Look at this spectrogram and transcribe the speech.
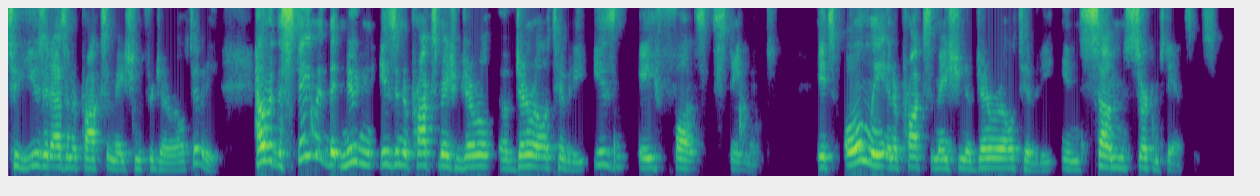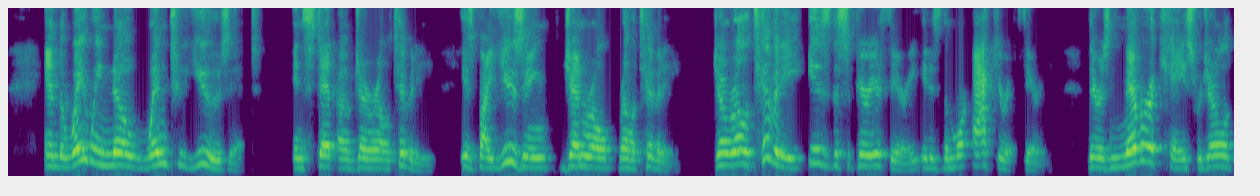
to use it as an approximation for general relativity. However, the statement that Newton is an approximation of general, of general relativity is a false statement. It's only an approximation of general relativity in some circumstances. And the way we know when to use it instead of general relativity is by using general relativity. General relativity is the superior theory. It is the more accurate theory. There is never a case where general,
